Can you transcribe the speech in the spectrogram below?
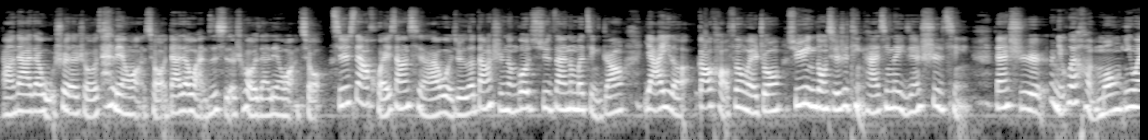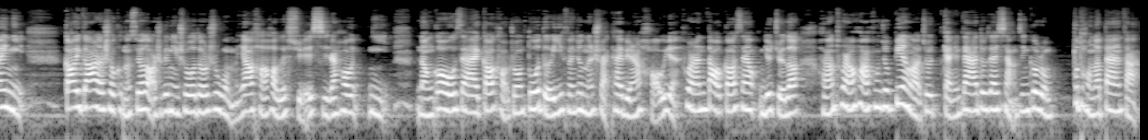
然后大家在午睡的时候在练网球，大家在晚自习的时候我在练网球。其实现在回想起来，我觉得当时能够去在那么紧张压抑的高考氛围中去运动，其实是挺开心的一件事情，但是你会很懵，因为你。高一高二的时候，可能所有老师跟你说的都是我们要好好的学习，然后你能够在高考中多得一分就能甩开别人好远。突然到高三，你就觉得好像突然画风就变了，就感觉大家都在想尽各种不同的办法，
